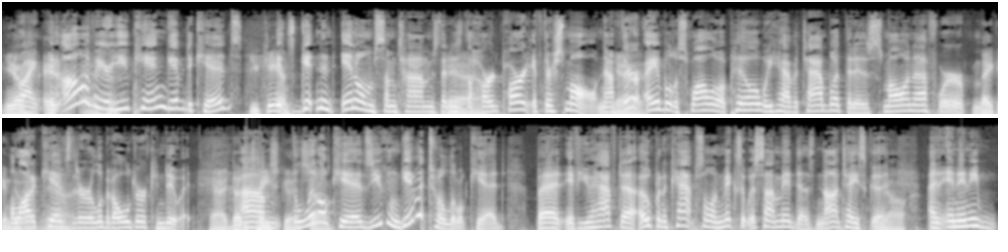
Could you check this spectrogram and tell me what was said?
You know, right. And, Olivir, you can give to kids. You can. It's getting it in them sometimes that is the hard part if they're small. Now, if they're able to swallow a pill, we have a tablet that is small enough where They can a lot it, of kids yeah. that are a little bit older can do it. Um, Yeah, it doesn't taste good, The little so- kids, you can give it to a little kid, but if you have to open a capsule and mix it with something, it does not taste good. No. And in any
